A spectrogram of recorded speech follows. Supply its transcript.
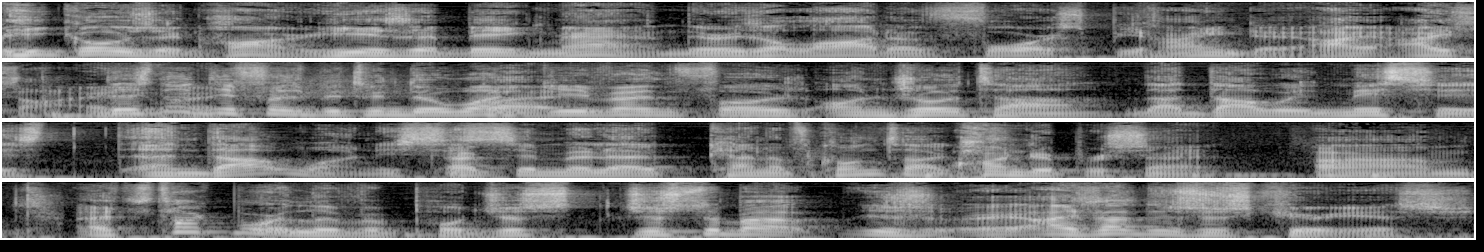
he goes in hard. He is a big man. There is a lot of force behind it. I, I thought. There's no difference between the one But- given for on Jota that Darwin misses and that one. It's a similar kind of contact. Hundred percent. Um, let's talk more Liverpool. Just, just about. Just, I thought this was curious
